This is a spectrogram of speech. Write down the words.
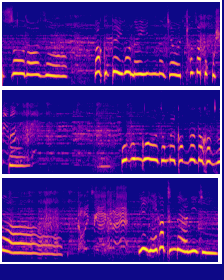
나왔어 나왔어 나 그때 이거 레인이나 제가 천사 뽑고 싶어. 뽑은 거 정말 감사하다 감사 얘, 얘 같은데 아니지?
